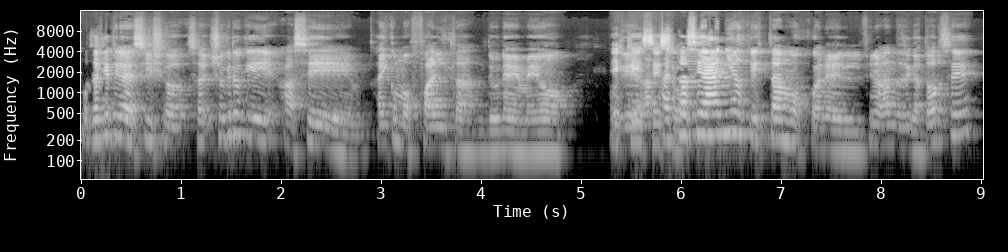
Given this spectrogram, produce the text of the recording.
O sea, ¿qué te iba a decir yo? O sea, yo creo que hace. hay como falta de un MMO. Es que es eso. Hasta hace años que estamos con el Final Fantasy XIV,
